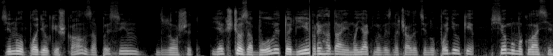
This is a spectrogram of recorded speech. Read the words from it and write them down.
Ціну поділки шкал записуємо зошит. Якщо забули, тоді пригадаємо, як ми визначали ціну поділки в сьомому класі.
